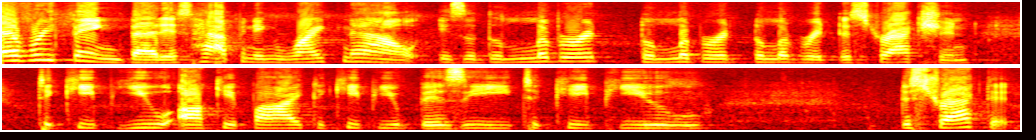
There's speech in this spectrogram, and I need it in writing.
everything that is happening right now is a deliberate, deliberate, deliberate distraction to keep you occupied, to keep you busy, to keep you distracted.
